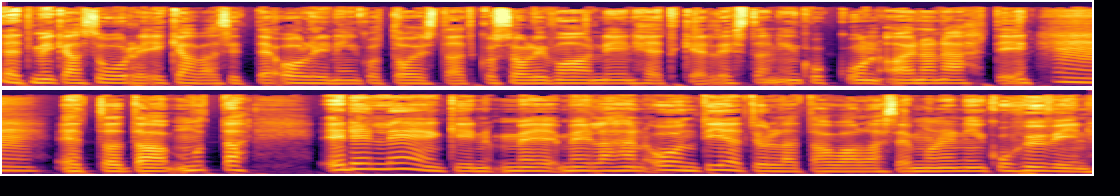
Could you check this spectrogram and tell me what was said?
että mikä suuri ikävä sitten oli niin kuin toista, että kun se oli vaan niin hetkellistä, niin kuin kun aina nähtiin. Mm. Et tota, mutta edelleenkin me, meillähän on tietyllä tavalla semmoinen niin kuin hyvin,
